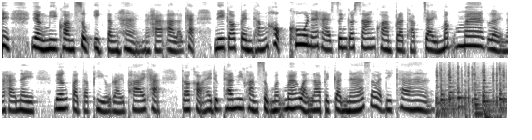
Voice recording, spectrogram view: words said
ยังมีความสุขอีกต่างหากนะคะเอาละค่ะนี่ก็เป็นทั้ง 6 คู่นะคะซึ่งก็สร้างความประทับใจมาก ๆเลยนะคะ ในเรื่องปัตตภีไร้พ่ายค่ะ ก็ขอให้ทุกท่านมีความสุขมาก ๆ หวานลาไปก่อนนะ สวัสดีค่ะ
